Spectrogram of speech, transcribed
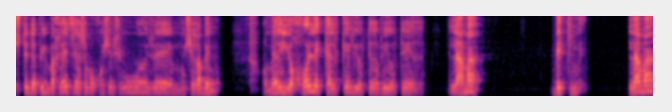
שתי דפים וחצי, עכשיו הוא חושב שהוא איזה משה רבנו. אומר, יכול לקלקל יותר ויותר. למה? בת... למה?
